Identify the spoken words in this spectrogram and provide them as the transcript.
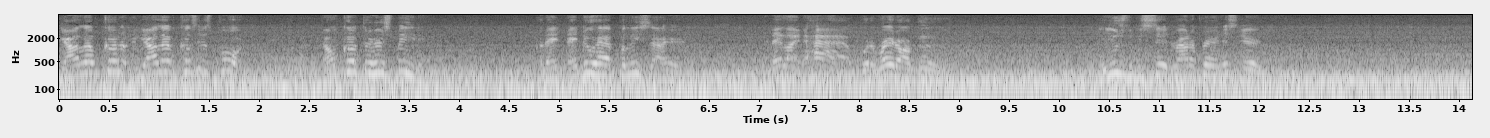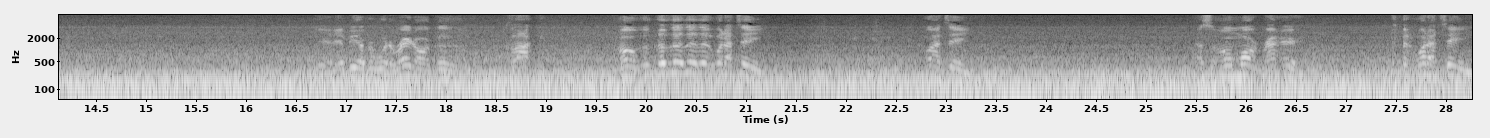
Y'all ever come, if y'all ever come to this port, don't come through here speeding. Cause they, they do have police out here. They like to hide with a radar gun. They usually be sitting right up here in this area. Yeah, they be up here with a radar gun, clocking. Oh, look, look, look, look, what I tell you. What I tell you. That's an unmarked right there. what I tell you.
